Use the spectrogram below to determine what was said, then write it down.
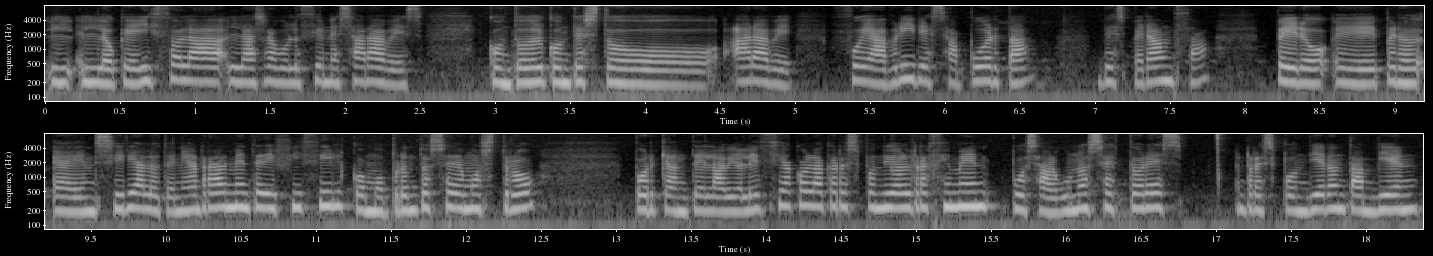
lo que hizo las revoluciones árabes con todo el contexto árabe fue abrir esa puerta de esperanza, pero, eh, pero eh, en Siria lo tenían realmente difícil, como pronto se demostró, porque ante la violencia con la que respondió el régimen, pues algunos sectores respondieron también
